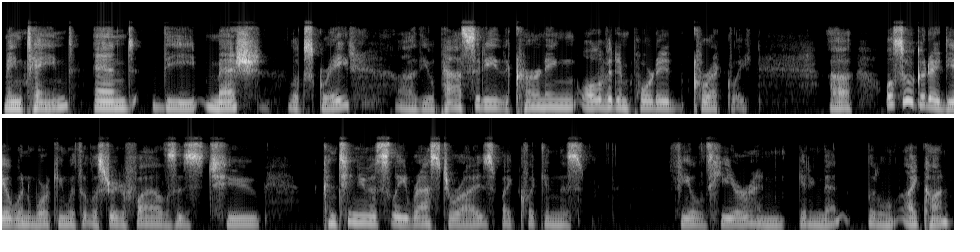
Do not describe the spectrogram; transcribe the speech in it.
maintained and the mesh looks great. Uh, the opacity, the kerning, all of it imported correctly. Uh, also a good idea when working with Illustrator files is to continuously rasterize by clicking this field here and getting that little icon.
